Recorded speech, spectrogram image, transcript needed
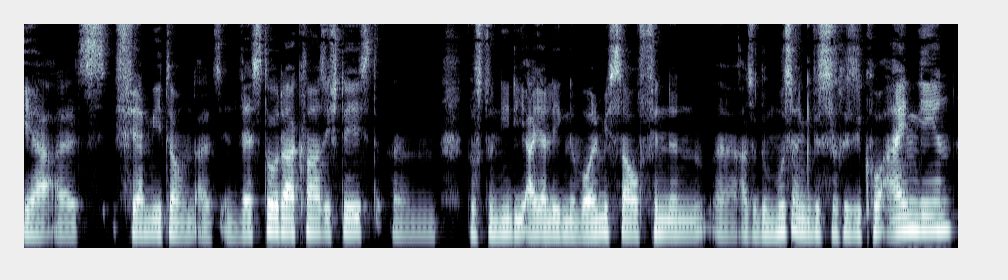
eher als Vermieter und als Investor da quasi stehst, ähm, wirst du nie die eierlegende Wollmilchsau finden. Äh, also du musst ein gewisses Risiko eingehen.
